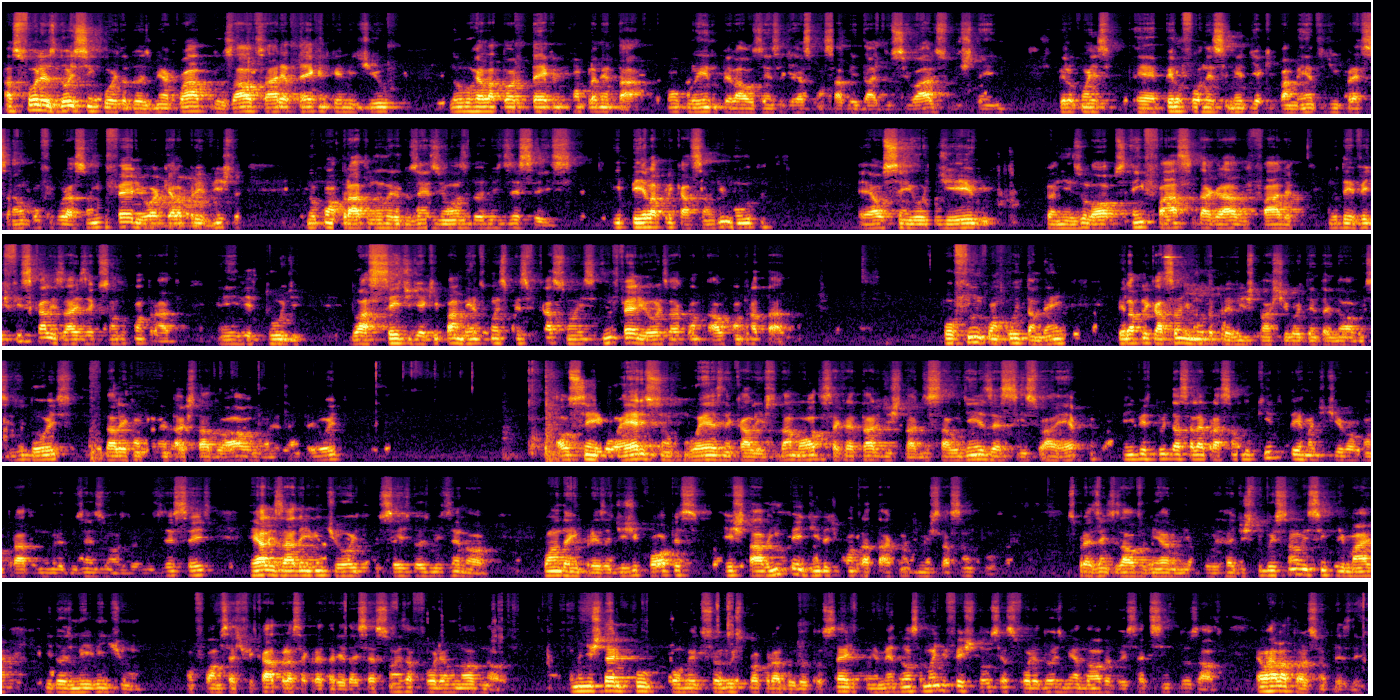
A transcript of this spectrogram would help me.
As folhas 258 a 264 dos autos, a área técnica emitiu novo relatório técnico complementar, concluindo pela ausência de responsabilidade do senhor Alisson pelo, é, pelo fornecimento de equipamentos de impressão, configuração inferior àquela prevista no contrato número 211 de 2016, e pela aplicação de multa é, ao senhor Diego Canizo Lopes, em face da grave falha no dever de fiscalizar a execução do contrato, em virtude do aceite de equipamento com especificações inferiores ao contratado. Por fim, conclui também pela aplicação de multa prevista no artigo 89, inciso 2, da Lei Complementar Estadual, número 88, ao senhor Erison Wesley Calixto da Mota, secretário de Estado de Saúde em exercício à época, em virtude da celebração do quinto termo aditivo ao contrato número 211 de 2016, realizado em 28 de 6 de 2019, quando a empresa Digicópias estava impedida de contratar com a administração pública. Os presentes autos vieram por redistribuição em 5 de maio de 2021, conforme certificado pela Secretaria das Seções, a Folha 199. O Ministério Público, por meio do seu Luiz Procurador Dr. Sérgio Cunha Mendonça, manifestou-se as folhas 269 a 275 dos autos. É o relatório, senhor presidente.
